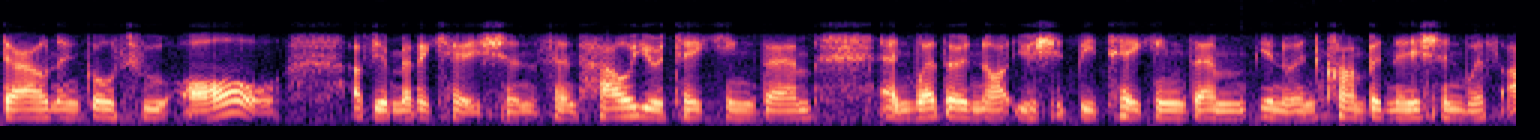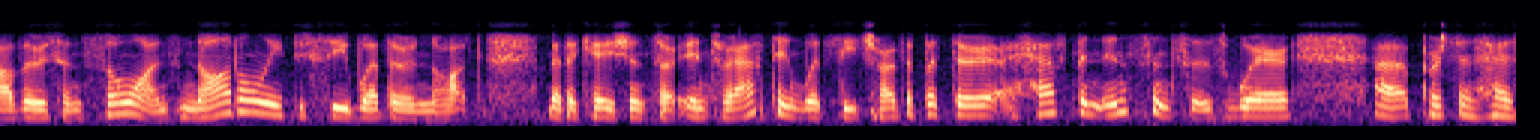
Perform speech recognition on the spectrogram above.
down and go through all of your medications and how you're taking them and whether or not you should be taking them, you know, in combination with others and so on. Not only to see whether or not medications are interacting with each other, but there have been instances where a person has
